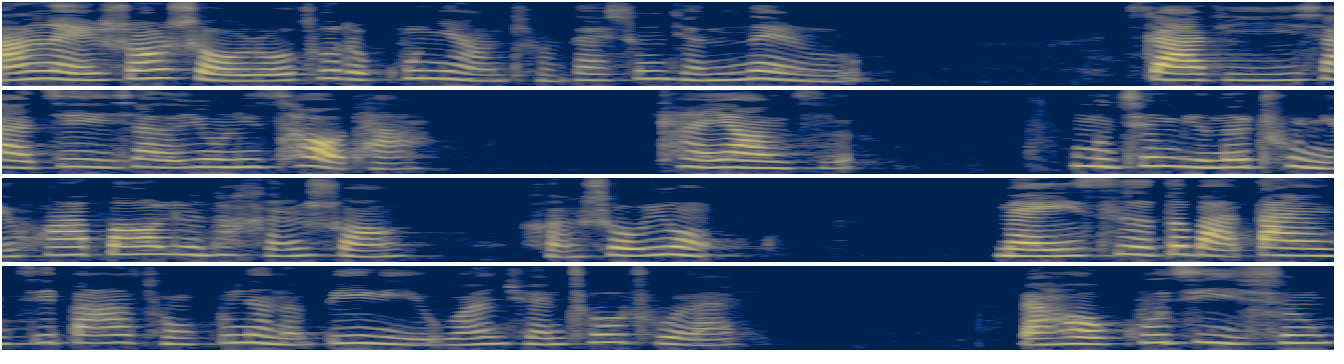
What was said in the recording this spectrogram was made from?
韩磊双手揉搓着姑娘挺在胸前的嫩乳。下体一下接一下的用力操她，看样子，穆清平的处女花苞令他很爽，很受用。每一次都把大用鸡巴从姑娘的逼里完全抽出来，然后咕叽一声，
